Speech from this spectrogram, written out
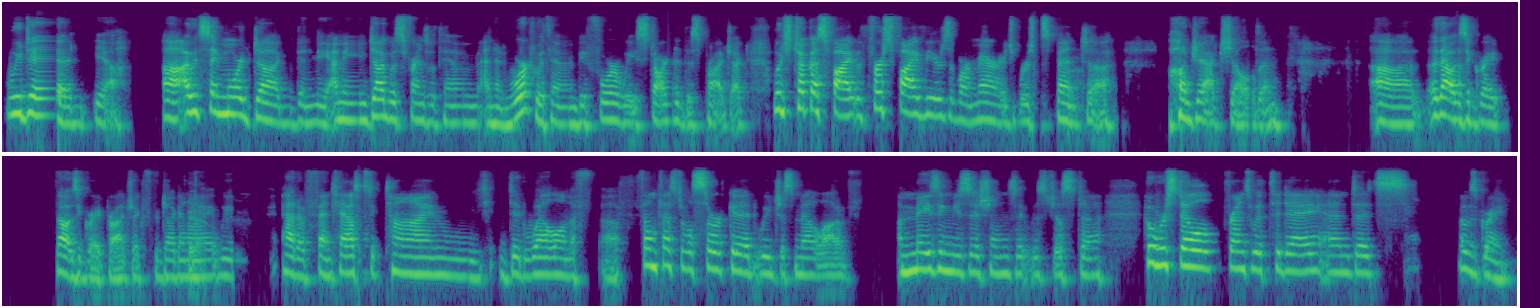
We did. Yeah. Uh, I would say more Doug than me. I mean, Doug was friends with him and had worked with him before we started this project, which took us five. The first five years of our marriage were spent uh, on Jack Sheldon. Uh, that was a great, that was a great project for Doug and yeah. I. We had a fantastic time. We did well on the uh, film festival circuit. We just met a lot of amazing musicians. It was just uh, who we're still friends with today, and it's it was great,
